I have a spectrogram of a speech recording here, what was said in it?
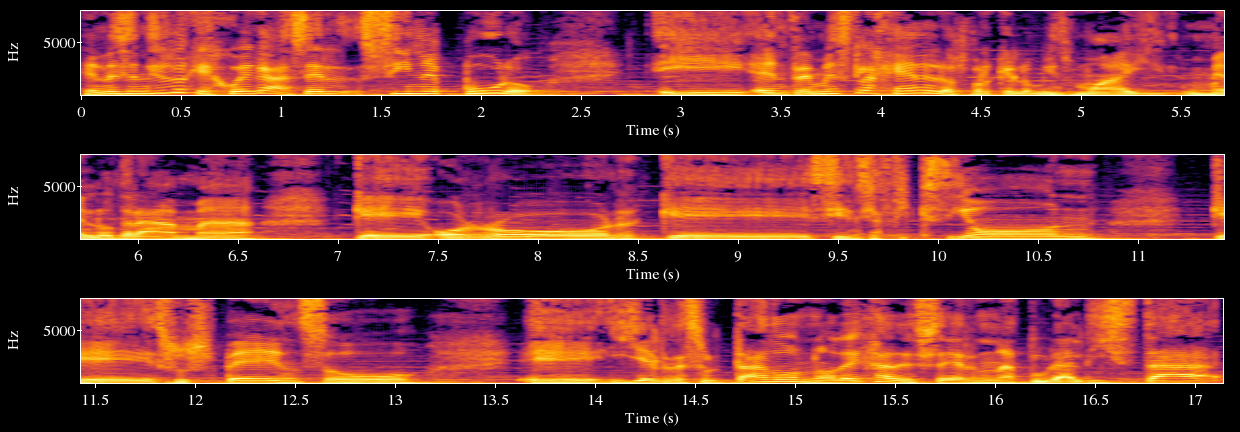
en el sentido de que juega a ser cine puro y entremezcla géneros porque lo mismo hay melodrama, que horror, que ciencia ficción, que suspenso, eh, y el resultado no deja de ser naturalista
